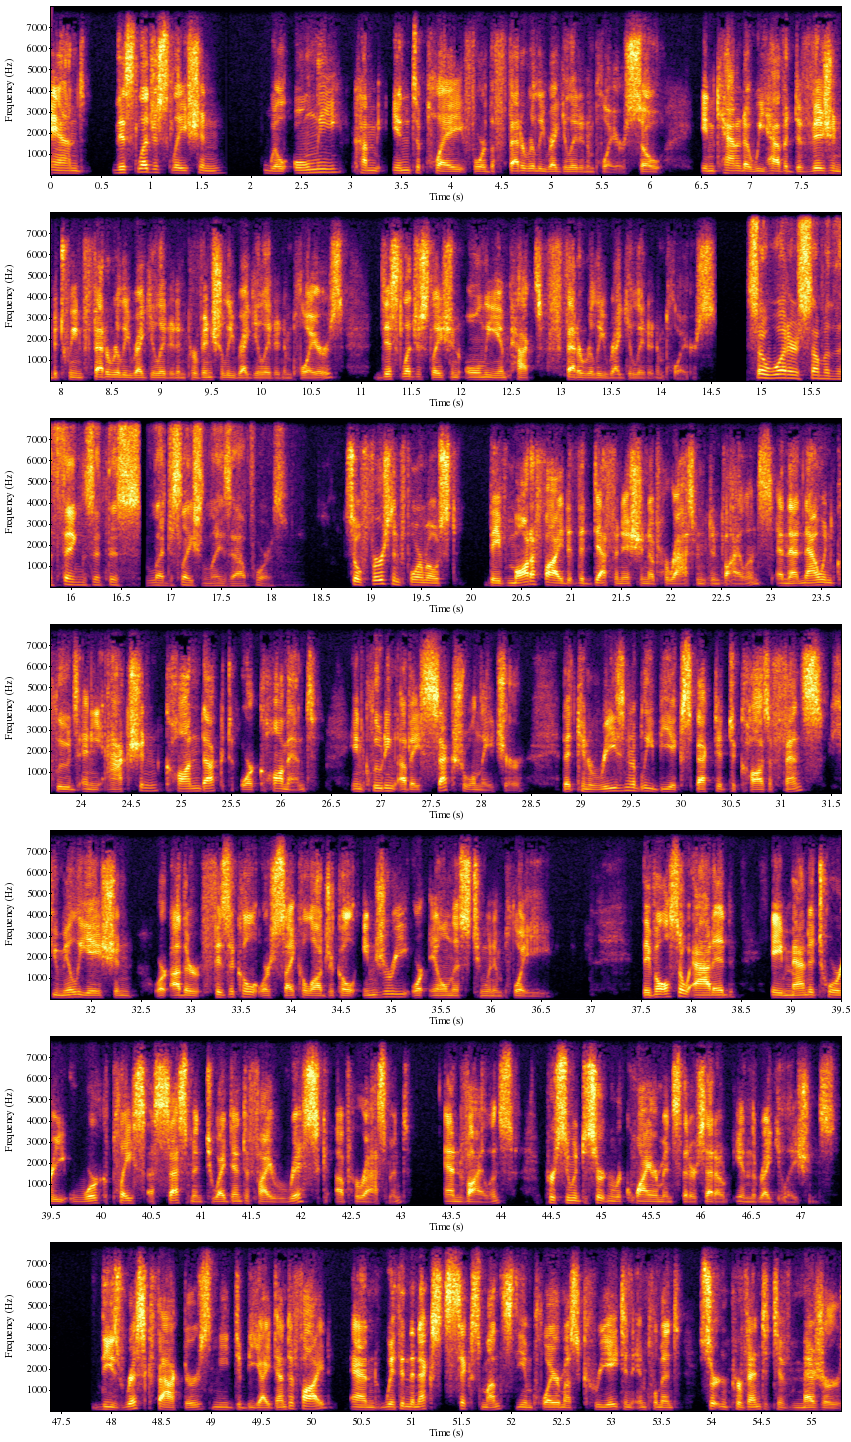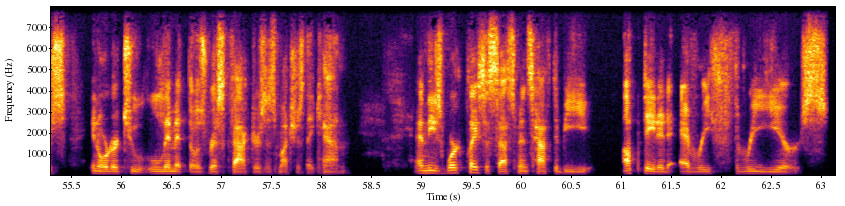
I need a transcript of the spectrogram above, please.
And this legislation will only come into play for the federally regulated employers. So in Canada, we have a division between federally regulated and provincially regulated employers. This legislation only impacts federally regulated employers. So, what are some of the things that this legislation lays out for us? So, first and foremost, they've modified the definition of harassment and violence, and that now includes any action, conduct, or comment, including of a sexual nature, that can reasonably be expected to cause offense, humiliation, or other physical or psychological injury or illness to an employee. They've also added a mandatory workplace assessment to identify risk of harassment and violence pursuant to certain requirements that are set out in the regulations. These risk factors need to be identified, and within the next six months, the employer must create and implement certain preventative measures in order to limit those risk factors as much as they can. And these workplace assessments have to be updated every three years.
